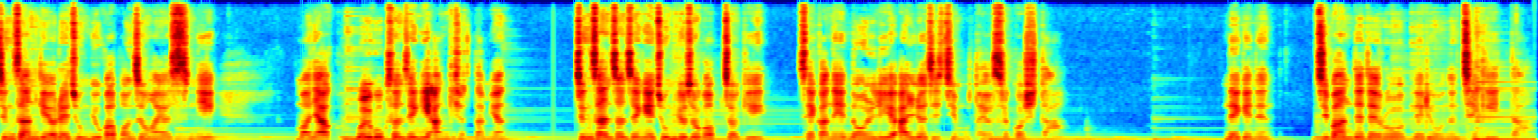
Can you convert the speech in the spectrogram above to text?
증산 계열의 종교가 번성하였으니 만약 월곡 선생이 안 계셨다면 증산 선생의 종교적 업적이 세간에 널리 알려지지 못하였을 것이다. 내게는 집안 대대로 내려오는 책이 있다.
